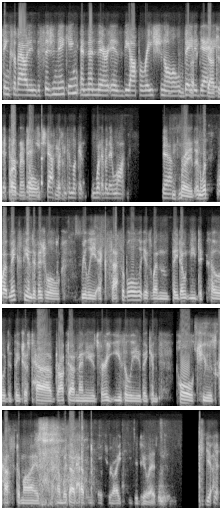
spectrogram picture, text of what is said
thinks about in decision making, and then there is the operational day to day that, departmental, that each staff person yeah. can look at whatever they want. Yeah. Mm-hmm. Right. And what, what makes the individual really accessible is when they don't need to code. They just have drop-down menus very easily. They can pull, choose, customize um, without having to go through IT to do it. Yeah. Yep.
